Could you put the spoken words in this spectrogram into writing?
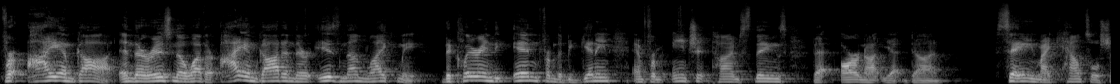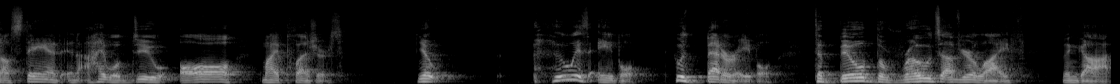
for I am God and there is no other. I am God and there is none like me, declaring the end from the beginning and from ancient times things that are not yet done, saying, My counsel shall stand and I will do all my pleasures. You know, who is able, who is better able to build the roads of your life than God?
